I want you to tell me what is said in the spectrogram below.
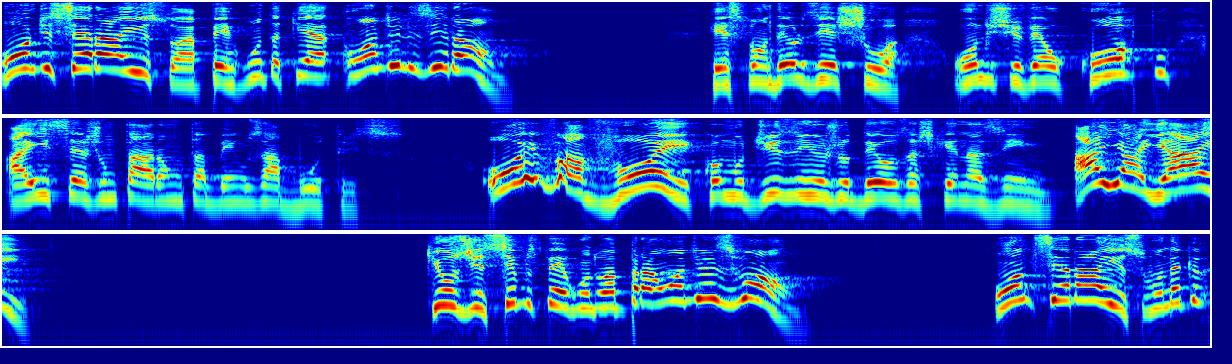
Onde será isso? A pergunta que é: Onde eles irão? Respondeu-lhes Yeshua: Onde estiver o corpo, aí se juntarão também os abutres. Oi, vavoi, como dizem os judeus Ashkenazim. Ai, ai, ai. Que os discípulos perguntam: Mas para onde eles vão? Onde será isso? Onde é que...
